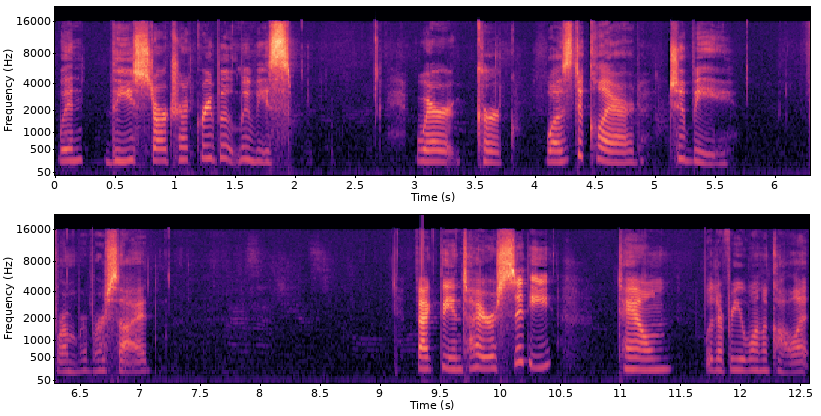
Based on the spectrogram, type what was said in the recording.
when the Star Trek reboot movies, where Kirk was declared to be from Riverside. Fact, the entire city, town, whatever you want to call it,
